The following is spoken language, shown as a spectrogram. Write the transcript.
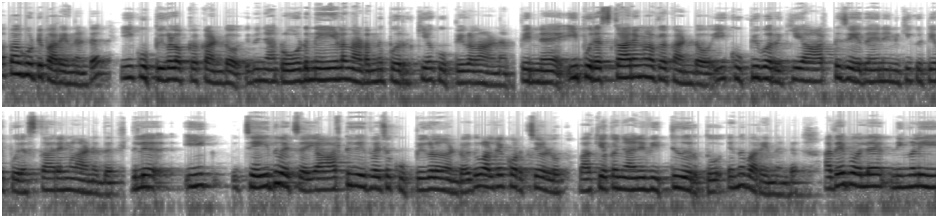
അപ്പോൾ ആ കുട്ടി പറയുന്നുണ്ട് ഈ കുപ്പികളൊക്കെ കണ്ടോ? ഇത് ഞാൻ റോഡ് നീളെ നടന്ന് പെറുക്കിയ കുപ്പികളാണ്. പിന്നെ ഈ പുരസ്കാരങ്ങളൊക്കെ കണ്ടോ? ഈ കുപ്പി പെറുക്കി ആർട്ട് ചെയ്തതിന് എനിക്ക് കിട്ടിയ പുരസ്കാരങ്ങളാണിത്. ഇതിൽ ഈ ചെയ്തു വെച്ച ഈ ആർട്ട് ചെയ്തു വെച്ച കുപ്പികൾ കണ്ടോ? ഇത് വളരെ കുറച്ചേ ഉള്ളൂ. ബാക്കിയൊക്കെ ഞാൻ വിറ്റ് തീർത്തു എന്ന് പറയുന്നുണ്ട്. അതേപോലെ നിങ്ങൾ ഈ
